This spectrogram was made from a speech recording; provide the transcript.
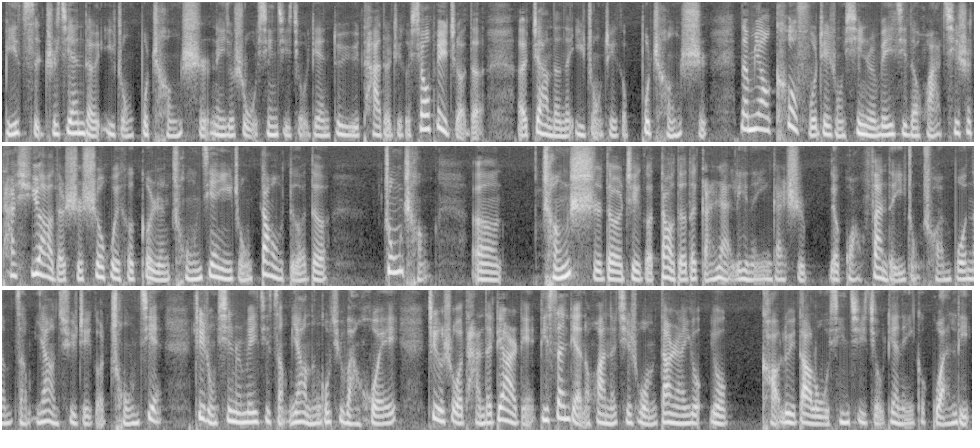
彼此之间的一种不诚实，那就是五星级酒店对于它的这个消费者的呃这样的呢一种这个不诚实。那么要克服这种信任危机的话，其实它需要的是社会和个人重建一种道德的忠诚，嗯，诚实的这个道德的感染力呢，应该是呃广泛的一种传播。那么怎么样去这个重建这种信任危机？怎么样能够去挽回？这个是我谈的第二点。第三点的话呢，其实我们当然有有。考虑到了五星级酒店的一个管理，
